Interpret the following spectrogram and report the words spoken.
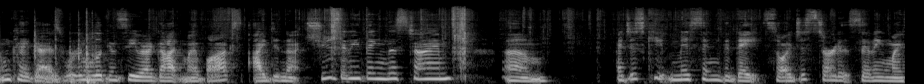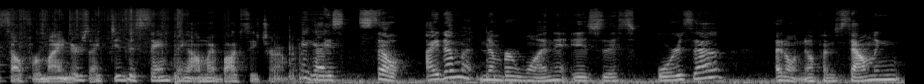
okay, guys, we're to look and see what I got in my box. I did not choose anything this time. Um, I just keep missing the date, so I just started setting myself reminders. I did the same thing on my BoxyCharm. Hey, guys, so item number one is this Orza. I don't know if I'm sounding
